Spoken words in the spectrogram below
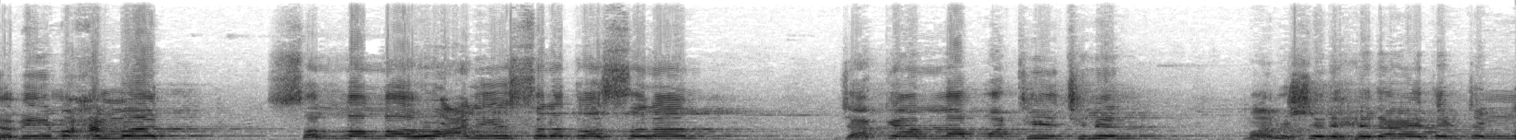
নবী মোহাম্মদ সাল্লাল্লাহু আলী সালাম যাকে আল্লাহ পাঠিয়েছিলেন মানুষের হেদায়েতের জন্য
